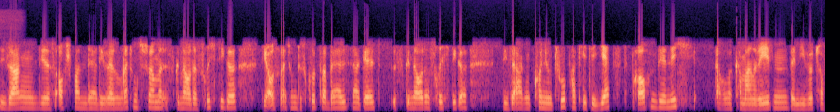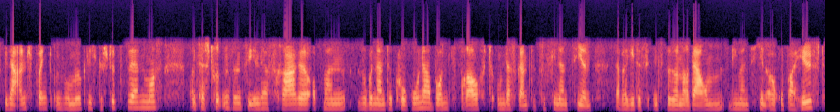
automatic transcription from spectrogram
Sie sagen, das Aufspannen der diversen Rettungsschirme ist genau das Richtige. Die Ausweitung des Kurzarbeitergelds ist genau das Richtige. Sie sagen, Konjunkturpakete jetzt brauchen wir nicht. Darüber kann man reden, wenn die Wirtschaft wieder anspringt und womöglich gestützt werden muss. Und zerstritten sind sie in der Frage, ob man sogenannte Corona-Bonds braucht, um das Ganze zu finanzieren. Dabei geht es insbesondere darum, wie man sich in Europa hilft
